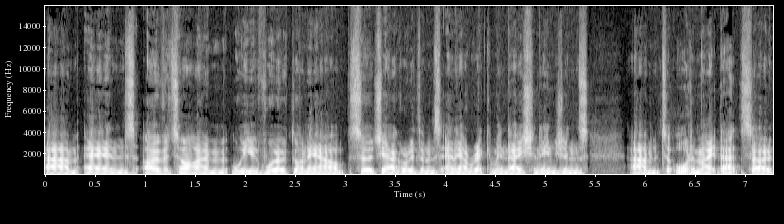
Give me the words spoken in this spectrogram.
Um, and over time, we've worked on our search algorithms and our recommendation engines um, to automate that. So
